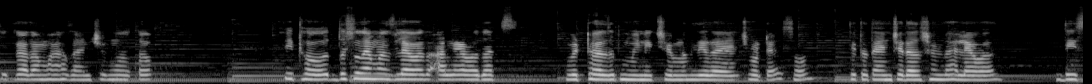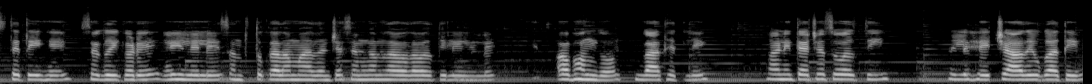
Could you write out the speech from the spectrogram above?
तुकाराम महाराजांची मूर्त. इथं दुसऱ्या मजल्यावर आल्यावरच विठ्ठल रुक्मिणीचे मंदिर आहे छोटस. तिथं त्यांचे दर्शन झाल्यावर दिसते ते हे. सगळीकडे लिहिलेले संत तुकाराम महाराजांच्या संगमरावरावरती लिहिलेले अभंग गाथेतले. आणि त्याच्याच वरती हे चार युगातील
